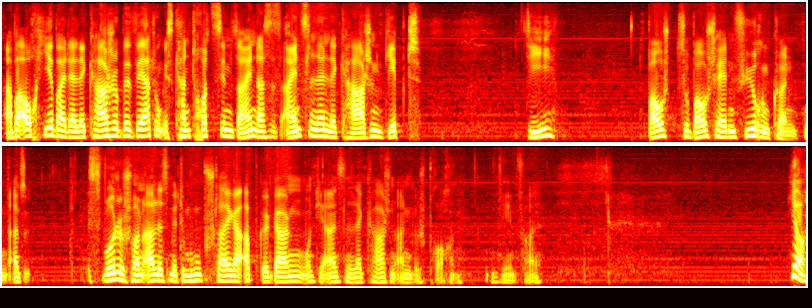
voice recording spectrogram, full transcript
aber auch hier bei der Leckagebewertung, es kann trotzdem sein, dass es einzelne Leckagen gibt, die zu Bauschäden führen könnten. Also es wurde schon alles mit dem Hubsteiger abgegangen und die einzelnen Leckagen angesprochen, in dem Fall. Ja,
